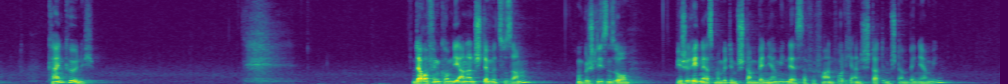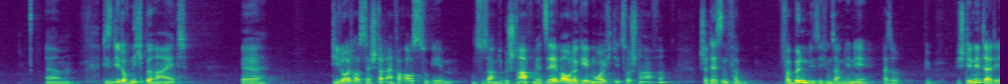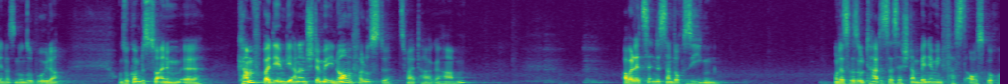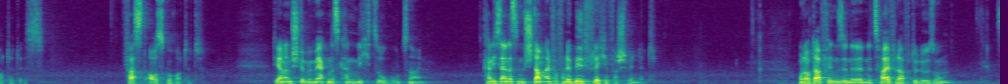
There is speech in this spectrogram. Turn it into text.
Kein König. Daraufhin kommen die anderen Stämme zusammen und beschließen so, wir reden erstmal mit dem Stamm Benjamin, der ist dafür verantwortlich, eine Stadt im Stamm Benjamin. Ähm, die sind jedoch nicht bereit, äh, die Leute aus der Stadt einfach rauszugeben und zu sagen, die bestrafen wir jetzt selber oder geben euch die zur Strafe. Stattdessen verbünden die sich und sagen, nee, nee, also wir stehen hinter denen, das sind unsere Brüder. Und so kommt es zu einem äh, Kampf, bei dem die anderen Stämme enorme Verluste zwei Tage haben aber letzten Endes dann doch siegen. Und das Resultat ist, dass der Stamm Benjamin fast ausgerottet ist. Fast ausgerottet. Die anderen Stämme merken, das kann nicht so gut sein. Kann nicht sein, dass ein Stamm einfach von der Bildfläche verschwindet. Und auch da finden sie eine, eine zweifelhafte Lösung.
